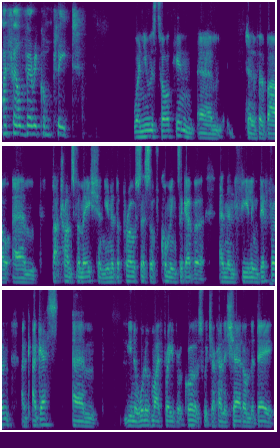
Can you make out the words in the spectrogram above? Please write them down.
I felt very complete when you was talking, um, Jennifer, about um, that transformation, you know, the process of coming together and then feeling different. I, I guess, um, you know, one of my favorite quotes, which I kind of shared on the day,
